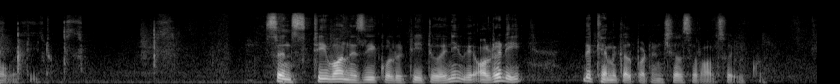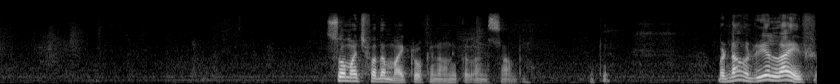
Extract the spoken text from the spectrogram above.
over T2. Since T1 is equal to T2 anyway already the chemical potentials are also equal. So much for the microcanonical ensemble. Okay. But now in real life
